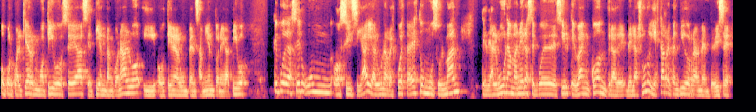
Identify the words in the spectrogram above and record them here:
o por cualquier motivo sea, se tientan con algo y, o tienen algún pensamiento negativo. ¿Qué puede hacer un, o si, si hay alguna respuesta a esto, un musulmán que de alguna manera se puede decir que va en contra del ayuno y está arrepentido realmente? Dice,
